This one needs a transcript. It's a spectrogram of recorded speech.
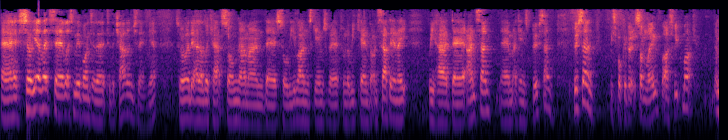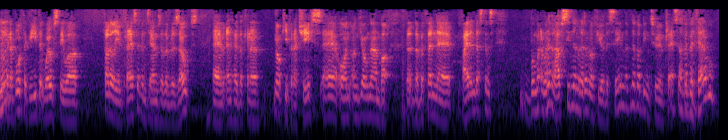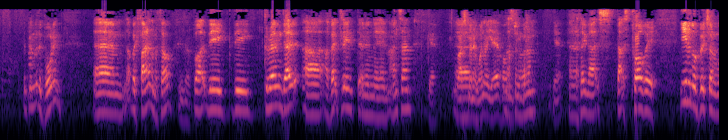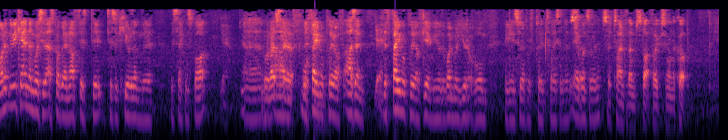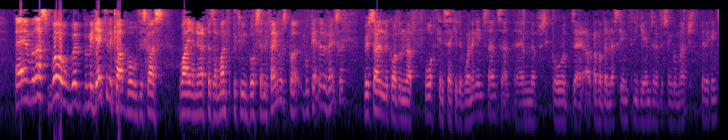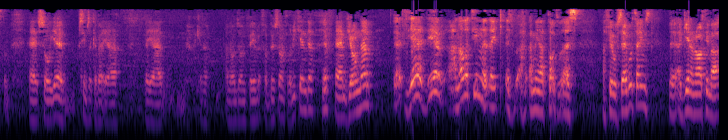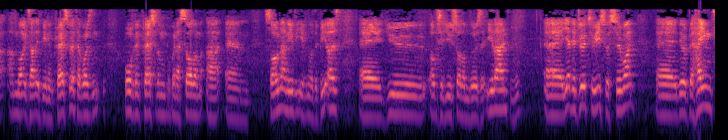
Uh, so yeah, let's uh, let's move on to the to the challenge then. Yeah. So we already had a look at Songnam and uh, games uh, from the weekend, but on Saturday night we had uh, Ansan um, against Busan. Busan, we spoke about at some length last week, Mark, and we Mhm. kind of both agreed that whilst they were thoroughly impressive in terms of the results um, and how they're kind of not keeping a chase uh, on on Gyeongnam, but they're, they're within uh, firing distance. Whenever I've seen them, and I don't know if you're the same, they've never been too impressive. They've been terrible. They've been really boring. Um, not a big fan of them at all. No. But they they ground out uh, a victory down in um, Ansan. Yeah. Last Um, minute winner, yeah. last minute winner. Yeah. And I think that's that's probably, even though Bucheon won at the weekend, I'm going to say that's probably enough to, to, to secure them the, the second spot. Yeah. Um, Well, that's the the, final playoff, as in Yeah. the final playoff game. You know, the one where you're at home against whoever's played twice already, So- uh, once already. So time for them to start focusing on the cup. Um, well, that's well. When we get to the cup, we'll discuss why on earth there's a month between both semi-finals, but we'll get there eventually. Busan recording their fourth consecutive win against Ansan. Um, they've scored, uh, other than this game, three games in every single match played against them. Uh, so yeah, seems like a bit of a, bit of a kind of an odds-on favourite for Busan for the weekend there. Yep. Um, Gyeongnam, Uh, yeah, they're another team that like is. I mean, I've talked about this. I feel several times. Uh, again, another team I, I'm not exactly being impressed with. I wasn't overly impressed with them when I saw them at um, Songnam, even, even though they beat us. Uh, you obviously you saw them lose at Eland. Uh, yeah, they drew two each with Suwon. Uh, they were behind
